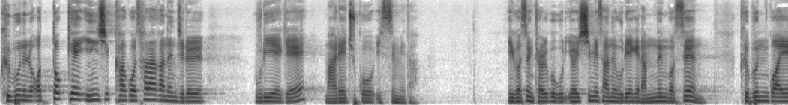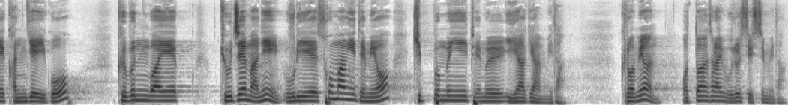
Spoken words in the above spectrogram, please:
그분을 어떻게 인식하고 살아가는지를 우리에게 말해주고 있습니다. 이것은 결국 열심히 사는 우리에게 남는 것은 그분과의 관계이고 그분과의 교제만이 우리의 소망이 되며 기쁨이 됨을 이야기합니다. 그러면 어떠한 사람이 묻을 수 있습니다.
